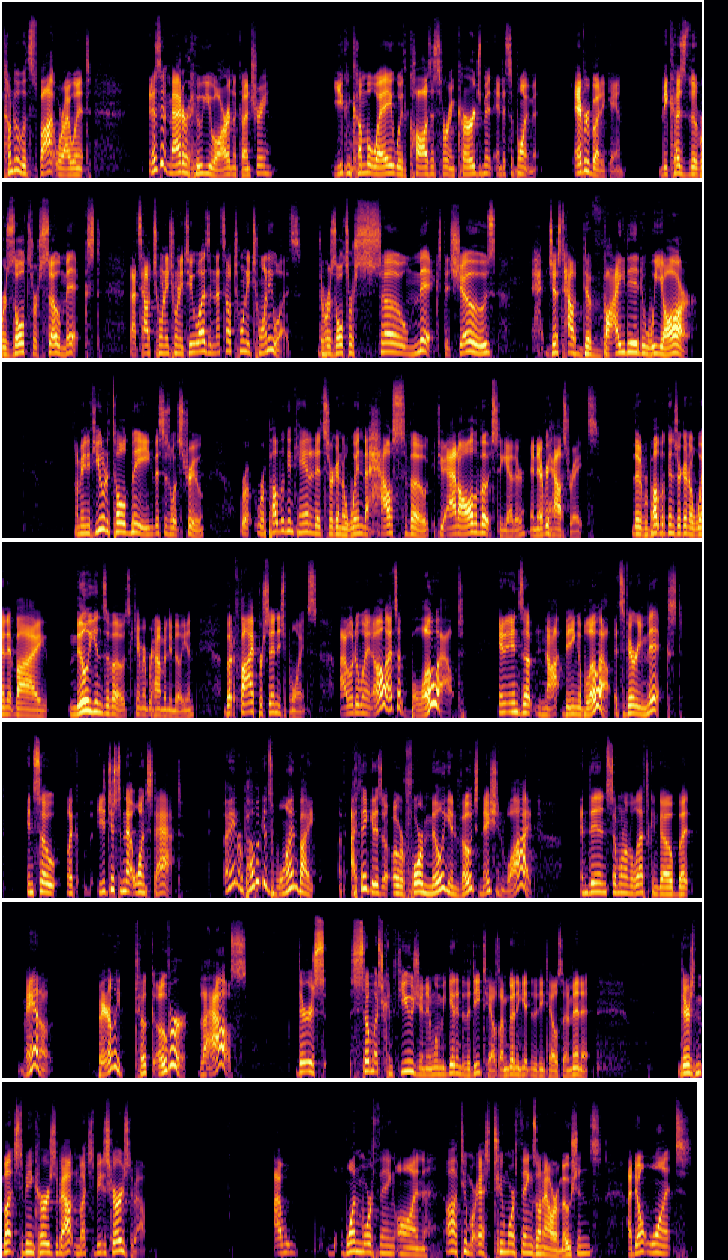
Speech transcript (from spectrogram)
come to the spot where I went, it doesn't matter who you are in the country, you can come away with causes for encouragement and disappointment. Everybody can, because the results are so mixed. That's how 2022 was, and that's how 2020 was. The results are so mixed. It shows just how divided we are. I mean, if you would have told me this is what's true, Re- Republican candidates are going to win the House vote if you add all the votes together in every House rates. The Republicans are going to win it by millions of votes. Can't remember how many million, but five percentage points. I would have went, oh, that's a blowout, and it ends up not being a blowout. It's very mixed, and so like just in that one stat, I mean, Republicans won by I think it is over four million votes nationwide. And then someone on the left can go, but man, uh, barely took over the House. There's so much confusion. And when we get into the details, I'm going to get into the details in a minute. There's much to be encouraged about and much to be discouraged about. I one more thing on ah two more yes two more things on our emotions. I don't want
